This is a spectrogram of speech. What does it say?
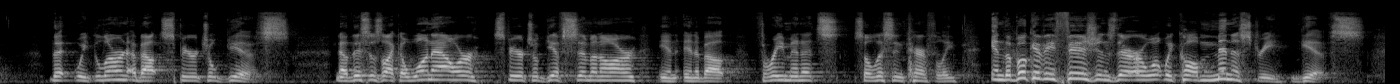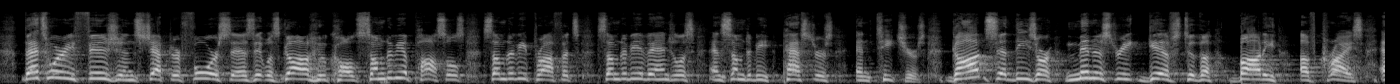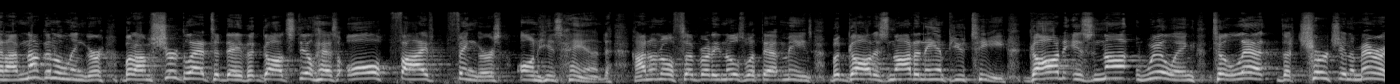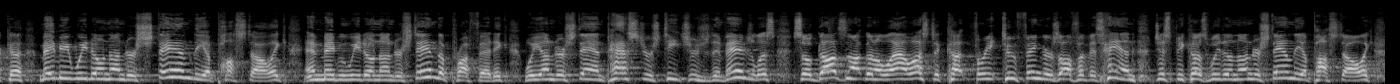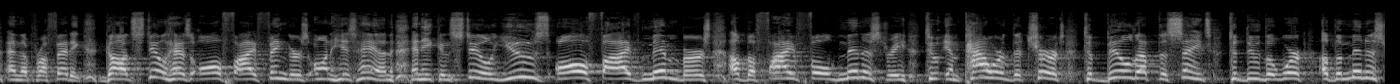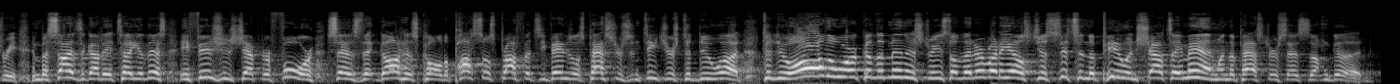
that we learn about spiritual gifts. Now, this is like a one hour spiritual gift seminar in, in about three minutes, so listen carefully. In the book of Ephesians, there are what we call ministry gifts. That's where Ephesians chapter 4 says it was God who called some to be apostles, some to be prophets, some to be evangelists, and some to be pastors and teachers. God said these are ministry gifts to the body of Christ. And I'm not going to linger, but I'm sure glad today that God still has all five fingers on his hand. I don't know if everybody knows what that means, but God is not an amputee. God is not willing to let the church in America, maybe we don't understand the apostles apostolic, and maybe we don't understand the prophetic. We understand pastors, teachers, and evangelists. So God's not going to allow us to cut three, two fingers off of his hand just because we don't understand the apostolic and the prophetic. God still has all five fingers on his hand, and he can still use all five members of the fivefold ministry to empower the church to build up the saints to do the work of the ministry. And besides, I got to tell you this Ephesians chapter 4 says that God has called apostles apostles, prophets, evangelists, pastors, and teachers to do what? To do all the work of the ministry so that everybody else just sits in the pew and shouts amen when the pastor says something good.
